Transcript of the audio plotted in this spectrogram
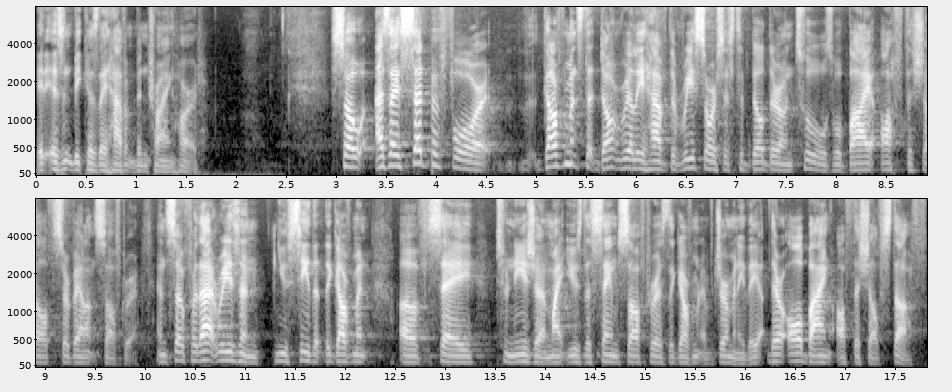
it isn't because they haven't been trying hard. So, as I said before, governments that don't really have the resources to build their own tools will buy off the shelf surveillance software. And so, for that reason, you see that the government of, say, Tunisia might use the same software as the government of Germany. They, they're all buying off the shelf stuff.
